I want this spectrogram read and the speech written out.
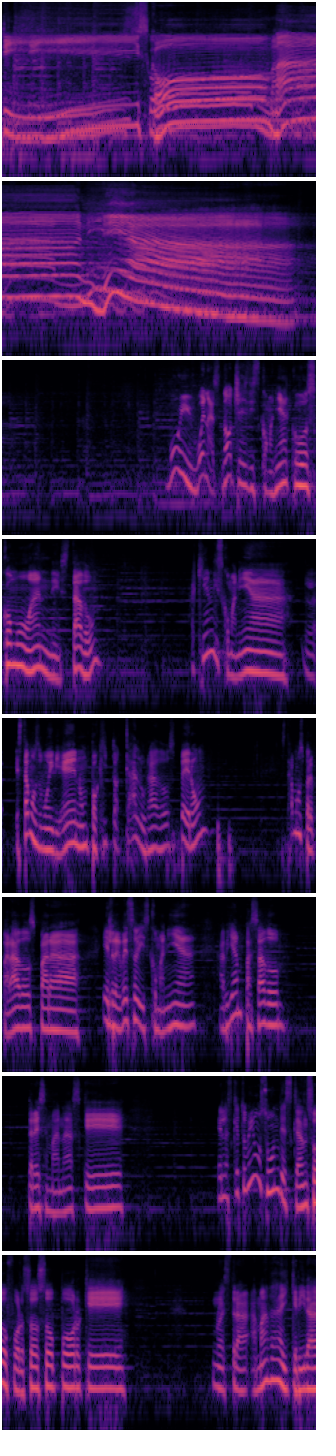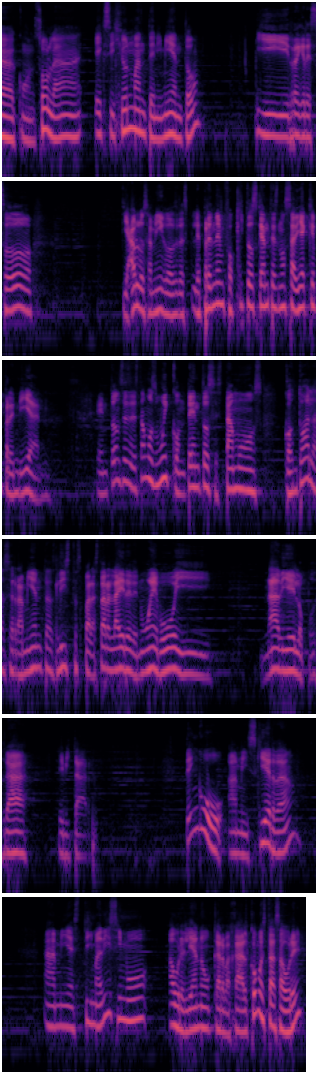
Discomanía. Muy buenas noches, discomaníacos. ¿Cómo han estado? Aquí en Discomanía estamos muy bien, un poquito acalorados, pero estamos preparados para el regreso de Discomanía. Habían pasado tres semanas que en las que tuvimos un descanso forzoso porque nuestra amada y querida consola exigió un mantenimiento y regresó. Diablos, amigos, les- le prenden foquitos que antes no sabía que prendían. Entonces estamos muy contentos, estamos con todas las herramientas listas para estar al aire de nuevo y nadie lo podrá evitar. Tengo a mi izquierda a mi estimadísimo Aureliano Carvajal. ¿Cómo estás, Aure?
